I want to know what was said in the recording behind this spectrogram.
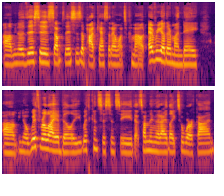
Um, you know, this is something. This is a podcast that I want to come out every other Monday um, you know, with reliability, with consistency. That's something that I'd like to work on.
